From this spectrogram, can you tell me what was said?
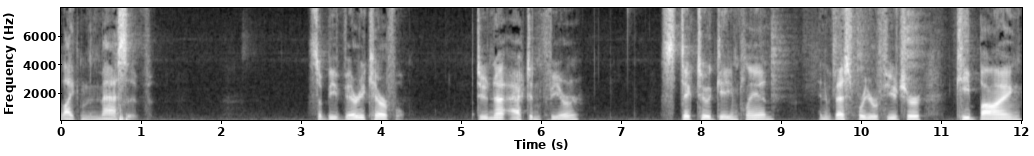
Like massive. So be very careful. Do not act in fear. Stick to a game plan. Invest for your future keep buying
